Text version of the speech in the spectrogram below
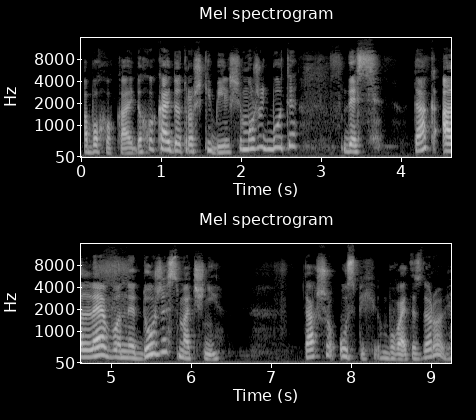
або хокайдо. Хокайдо трошки більше можуть бути десь, так, але вони дуже смачні. Так що успіхів. Бувайте здорові!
